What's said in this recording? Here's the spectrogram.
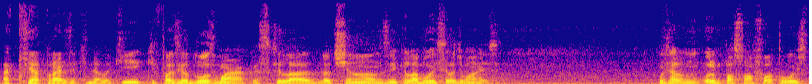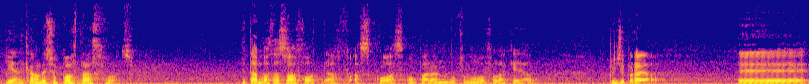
aqui atrás, aqui nela aqui, que fazia duas marcas, que lá ela tinha anos e que lá aborrecia ela demais. Hoje ela, ela me passou uma foto hoje, pena que ela não deixa eu postar as fotos. E tá, botar só a foto, as costas, comparando, não vou, não vou falar que é ela. Vou pedir para ela. É,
